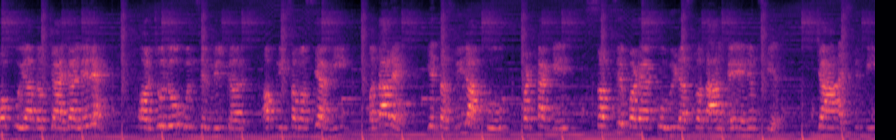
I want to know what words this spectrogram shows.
पप्पू यादव जायजा ले रहे हैं और जो लोग उनसे मिलकर अपनी समस्या भी बता रहे हैं। ये तस्वीर आपको पटना के सबसे बड़ा कोविड अस्पताल है, एनएमसीएच, जहाँ स्थिति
